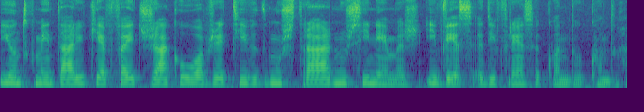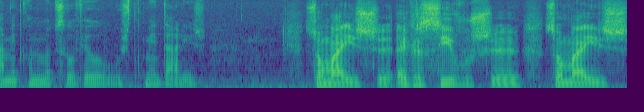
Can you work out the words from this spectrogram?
e um documentário que é feito já com o objetivo de mostrar nos cinemas. E vê-se a diferença quando, quando realmente quando uma pessoa vê os documentários. São mais uh, agressivos, uh, são mais.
